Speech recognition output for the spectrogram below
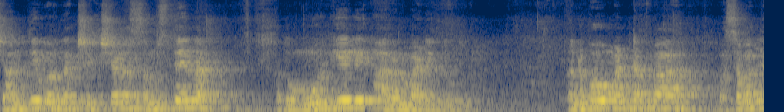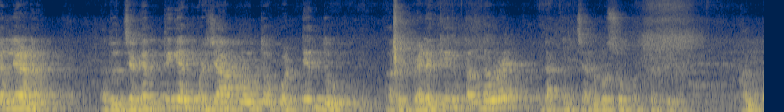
ಶಾಂತಿವರ್ಧಕ ಶಿಕ್ಷಣ ಸಂಸ್ಥೆಯನ್ನು ಅದು ಮೂರ್ಗಿಯಲ್ಲಿ ಆರಂಭ ಮಾಡಿದ್ದು. ಅನುಭವ ಮಂಟಪ ಬಸವ ಕಲ್ಯಾಣ, ಅದು ಜಗತ್ತಿಗೆ ಪ್ರಜಾಪ್ರಭುತ್ವ ಕೊಟ್ಟಿದ್ದು, ಅದು ಬೆಳಕಿಗೆ ತಂದವರೇ ಡಾಕ್ಟರ್ ಚನ್ನಬಸವ ಪಟ್ಟದ್ದೇವರು ಅಂಥ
